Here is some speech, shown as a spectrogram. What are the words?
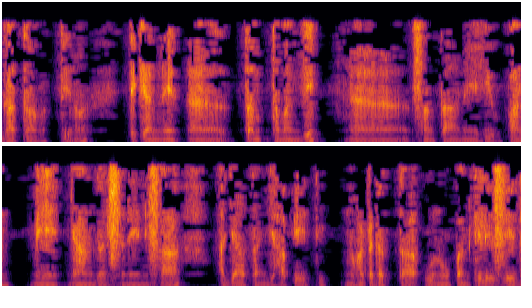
ගාථාවක් තියෙනවා. ඒ කියන්නේ තමන්ගේ సంతානෙහි උපන් මේ ඥාන දර්ශනය නිසා අජාතං ජහපේති නොහටගත්තා වූ නූපන් කෙලෙසේද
